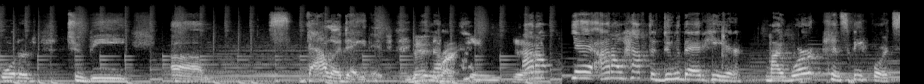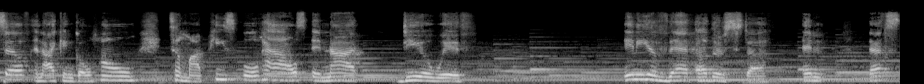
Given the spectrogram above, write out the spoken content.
order to be um, validated. You know, Networking, yeah. I don't, yeah, I don't have to do that here. My work can speak for itself, and I can go home to my peaceful house and not deal with any of that other stuff. And that's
